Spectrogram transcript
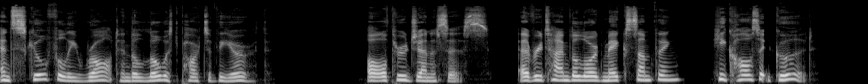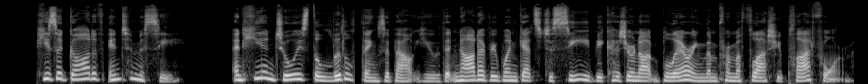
and skillfully wrought in the lowest parts of the earth. All through Genesis, every time the Lord makes something, he calls it good. He's a God of intimacy, and he enjoys the little things about you that not everyone gets to see because you're not blaring them from a flashy platform.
